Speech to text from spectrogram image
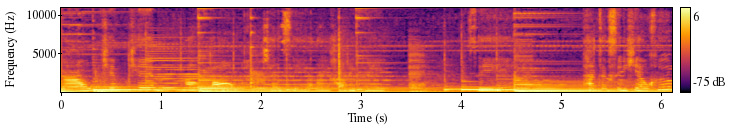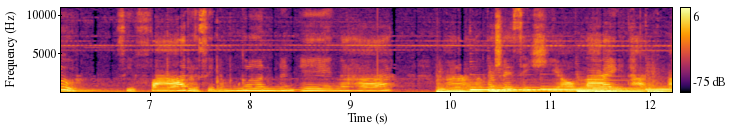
เงาเข้มๆ เราต้องใช้สีอะไรคะเด็กๆ สีถัดจากสีเขียวคือ สีฟ้าหรือสีน้ำเงินนั่นเองนะคะอ่าแล้วก็ใช้สีเขียวไล่ถัดไป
